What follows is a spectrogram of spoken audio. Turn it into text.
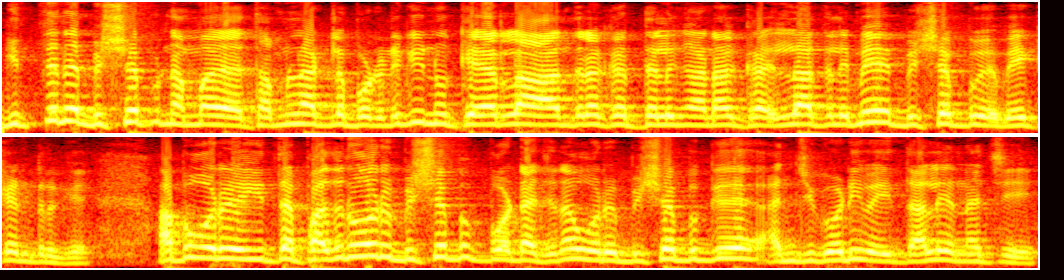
இத்தனை பிஷப் நம்ம தமிழ்நாட்டில் போட்டுருக்கு. இன்னும் கேரளா ஆந்திரா க- தெலுங்கானா க எல்லாத்துலேயுமே பிஷப் வேக்கன்ட் இருக்கு. அப்போ ஒரு இத்த பதினோரு பிஷப்பு போட்டாச்சுன்னா ஒரு பிஷப்புக்கு அஞ்சு கோடி வைத்தாலும் என்னாச்சு?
